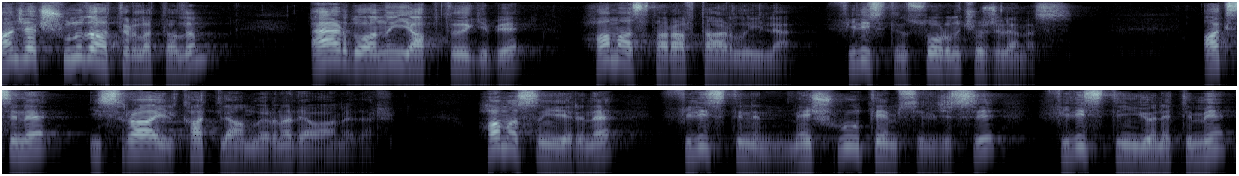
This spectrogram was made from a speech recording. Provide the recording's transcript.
Ancak şunu da hatırlatalım. Erdoğan'ın yaptığı gibi Hamas taraftarlığıyla Filistin sorunu çözülemez. Aksine İsrail katliamlarına devam eder. Hamas'ın yerine Filistin'in meşru temsilcisi Filistin yönetimi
